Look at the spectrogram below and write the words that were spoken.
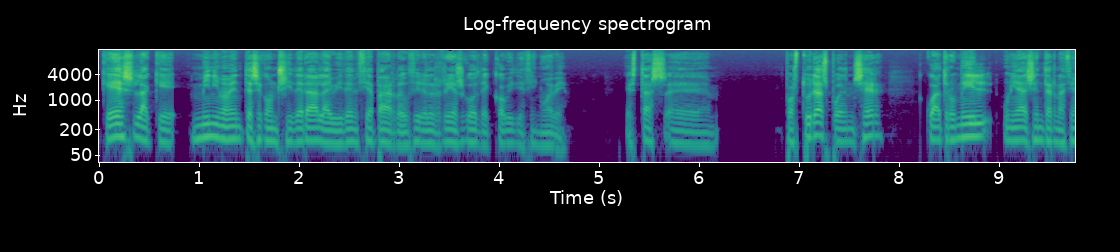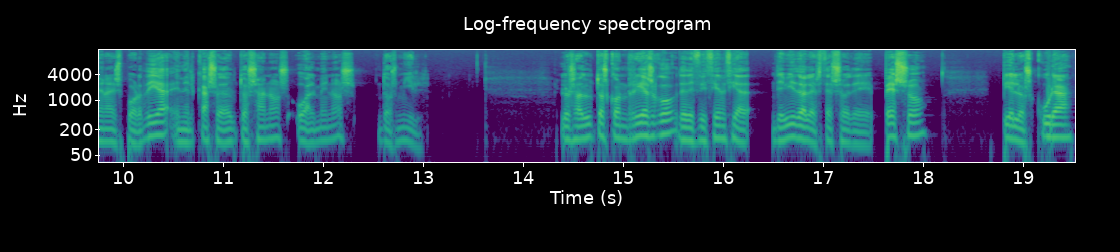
que es la que mínimamente se considera la evidencia para reducir el riesgo de COVID-19. Estas eh, posturas pueden ser 4.000 unidades internacionales por día en el caso de adultos sanos o al menos 2.000. Los adultos con riesgo de deficiencia debido al exceso de peso, piel oscura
